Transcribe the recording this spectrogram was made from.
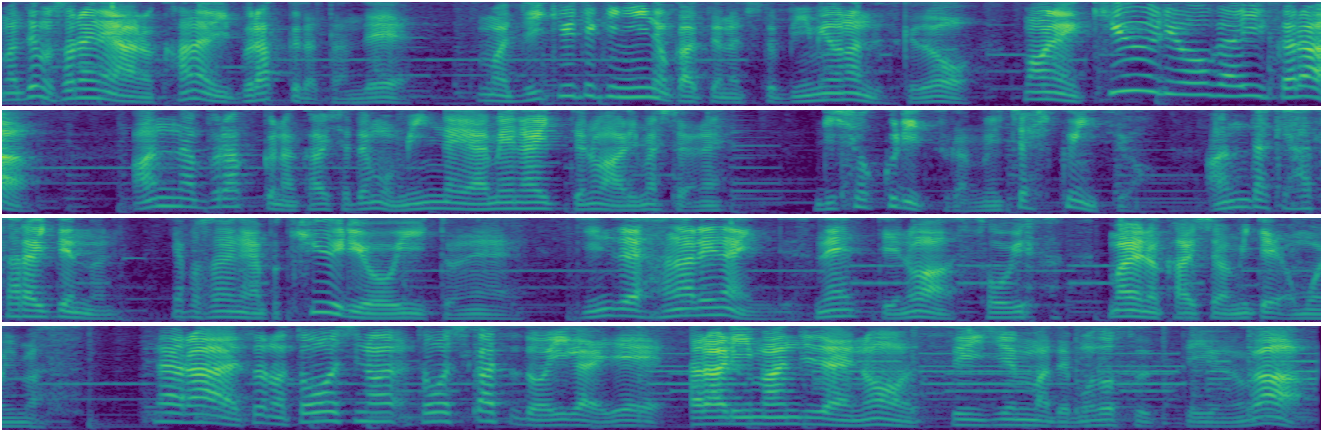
まあ、でもそれねあのかなりブラックだったんで、まあ、時給的にいいのかっていうのはちょっと微妙なんですけどまあね給料がいいからあんなブラックな会社でもみんな辞めないっていうのはありましたよね。離職率がめっちゃ低いんですよ。あんだけ働いてんのに。やっぱそれねやっぱ給料いいとね人材離れないんですねっていうのはそういう前の会社を見て思います。だからその投資の投資活動以外でサラリーマン時代の水準まで戻すっていうのが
